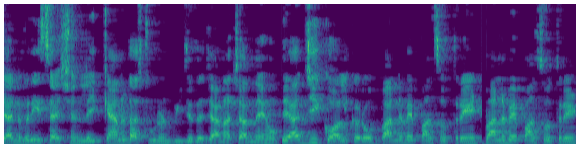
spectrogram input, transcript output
ਜਨਵਰੀ ਸੈਸ਼ਨ ਲਈ ਕੈਨੇਡਾ ਸਟੂਡੈਂਟ ਵੀਜ਼ੇ ਤੇ ਜਾਣਾ ਚਾਹੁੰਦੇ ਹੋ, ਤੇ ਅੱਜ ਹੀ ਕਾਲ ਕਰੋ 92563 92563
